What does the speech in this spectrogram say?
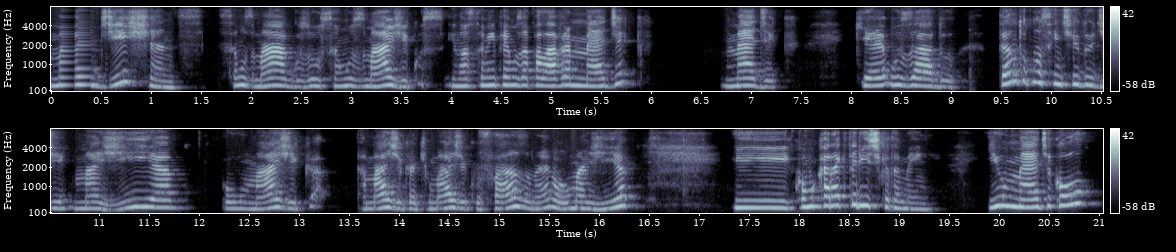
magicians são os magos ou são os mágicos. E nós também temos a palavra magic, magic, que é usado tanto com o sentido de magia ou mágica, a mágica que o mágico faz, né, ou magia, e como característica também. E o magical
